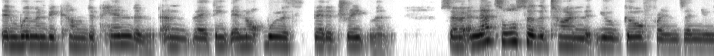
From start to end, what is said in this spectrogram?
then women become dependent and they think they're not worth better treatment. So and that's also the time that your girlfriends and your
